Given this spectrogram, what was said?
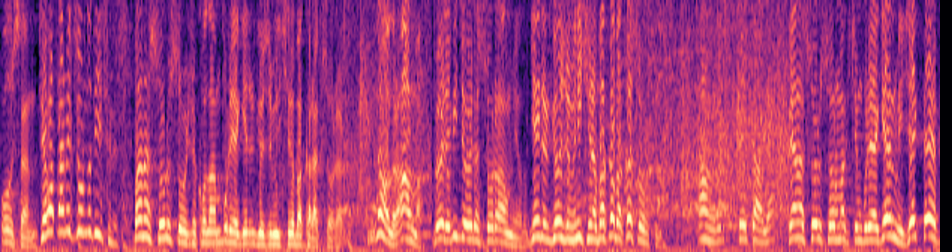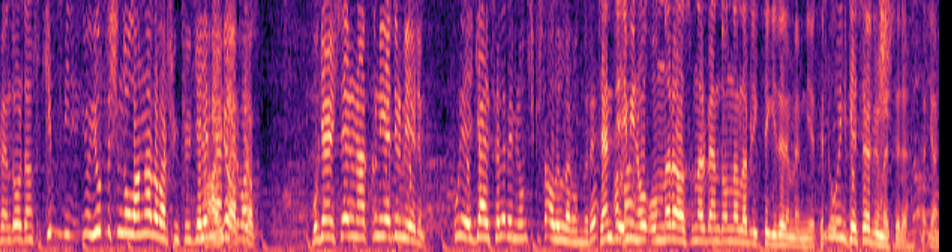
Oğuzhan Cevap vermek zorunda değilsiniz. Bana soru soracak olan buraya gelir gözümün içine bakarak sorardı. Ne olur alma. Böyle video öyle soru almayalım. Gelir gözümün içine baka baka sorsun. Anladım. Pekala. Bana soru sormak için buraya gelmeyecek. Beyefendi oradan su- kim bil- Yurt dışında olanlar da var çünkü. Gelemeyenler yok var. yok. Bu gençlerin hakkını yedirmeyelim. Buraya gelseler emin olun çıkışta alırlar onları. Sen de Ama emin ol onları alsınlar ben de onlarla birlikte giderim memnuniyetle. Bu ilkesel bir mesele. Yani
